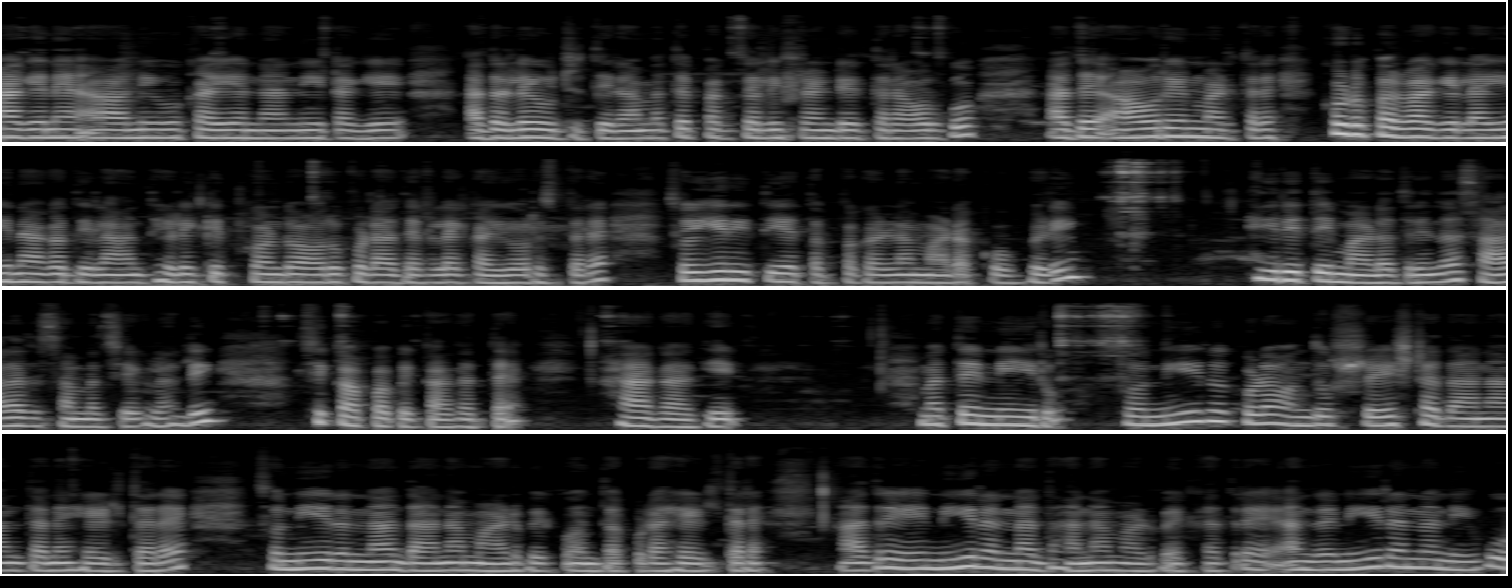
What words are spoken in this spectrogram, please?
ಹಾಗೆಯೇ ನೀವು ಕೈಯನ್ನು ನೀಟಾಗಿ ಅದರಲ್ಲೇ ಉಜ್ಜುತ್ತೀರ? ಮತ್ತು ಪಕ್ಕದಲ್ಲಿ ಫ್ರೆಂಡ್ ಇರ್ತಾರೆ, ಅವ್ರಿಗೂ ಅದೇ ಅವ್ರೇನು ಮಾಡ್ತಾರೆ, ಕೊಡು ಪರವಾಗಿಲ್ಲ, ಏನಾಗೋದಿಲ್ಲ ಅಂತ ಹೇಳಿ ಕಿತ್ಕೊಂಡು ಅವರು ಕೂಡ ಅದರಲ್ಲೇ ಕೈ ಒರೆಸ್ತಾರೆ. ಸೊ ಈ ರೀತಿಯ ತಪ್ಪುಗಳನ್ನ ಮಾಡೋಕ್ಕೆ ಹೋಗ್ಬೇಡಿ. ಈ ರೀತಿ ಮಾಡೋದ್ರಿಂದ ಸಾಲದ ಸಮಸ್ಯೆಗಳಲ್ಲಿ ಸಿಕ್ಕಾಕೋಬೇಕಾಗತ್ತೆ. ಹಾಗಾಗಿ ಮತ್ತು ನೀರು. ಸೊ, ನೀರು ಕೂಡ ಒಂದು ಶ್ರೇಷ್ಠ ದಾನ ಅಂತಲೇ ಹೇಳ್ತಾರೆ. ಸೊ, ನೀರನ್ನು ದಾನ ಮಾಡಬೇಕು ಅಂತ ಕೂಡ ಹೇಳ್ತಾರೆ. ಆದರೆ ನೀರನ್ನು ದಾನ ಮಾಡಬೇಕಾದ್ರೆ, ಅಂದರೆ ನೀರನ್ನು ನೀವು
